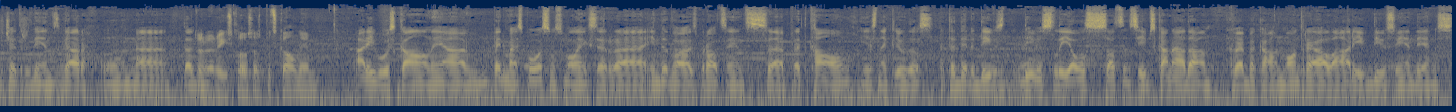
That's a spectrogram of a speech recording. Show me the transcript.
ir četras dienas gara. Un, uh, tad... Tur arī izklausās pēc kalniem arī būs kalni. Jā. Pirmais posms, man liekas, ir uh, individuālais brauciens uh, pret kalnu, ja nekļūdos. Tad ir divas, divas lielas sacensības Kanādā, Kvebekā un Montreālā, arī divas viendienas.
